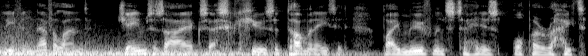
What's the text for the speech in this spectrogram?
Leaving Neverland, James's IXS cues are dominated by movements to his upper right.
